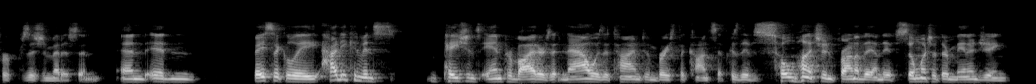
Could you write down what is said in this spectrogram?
for precision medicine? And in basically, how do you convince patients and providers that now is a time to embrace the concept because they have so much in front of them, they have so much that they're managing.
